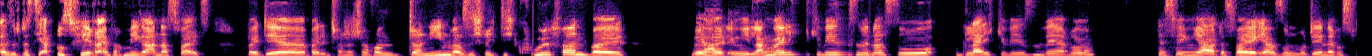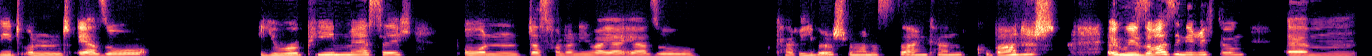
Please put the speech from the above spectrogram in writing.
also dass die Atmosphäre einfach mega anders war als bei der, bei dem Cha-Cha-Cha von Janine, was ich richtig cool fand, weil wäre halt irgendwie langweilig gewesen, wenn das so gleich gewesen wäre. Deswegen ja, das war ja eher so ein moderneres Lied und eher so European-mäßig. Und das von Janine war ja eher so karibisch, wenn man das sagen kann, kubanisch, irgendwie sowas in die Richtung. Ähm,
